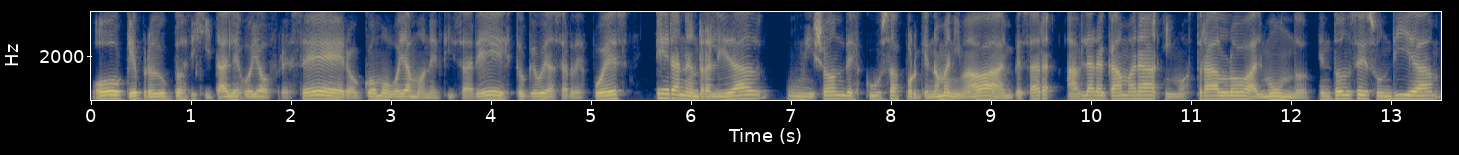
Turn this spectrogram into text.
o qué productos digitales voy a ofrecer o cómo voy a monetizar esto, qué voy a hacer después eran en realidad un millón de excusas porque no me animaba a empezar a hablar a cámara y mostrarlo al mundo. Entonces un día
